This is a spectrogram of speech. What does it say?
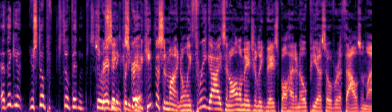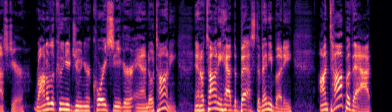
I think you, you're still still fitting, still Scraby, sitting pretty Scraby, good. keep this in mind. Only three guys in all of Major League Baseball had an OPS over a thousand last year: Ronald Acuna Jr., Corey Seager, and Ohtani. And Ohtani had the best of anybody. On top of that,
